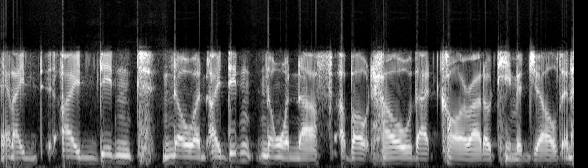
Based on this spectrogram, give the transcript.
and I I didn't know and I didn't know enough about how that Colorado team had gelled and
